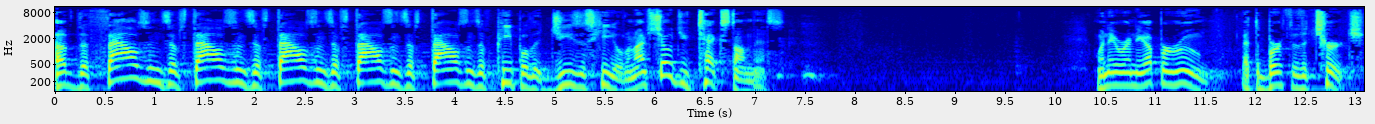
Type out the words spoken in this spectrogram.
of the thousands of thousands of thousands of thousands of thousands of people that Jesus healed, and I've showed you text on this. When they were in the upper room at the birth of the church,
